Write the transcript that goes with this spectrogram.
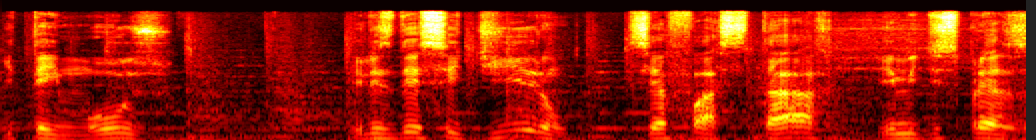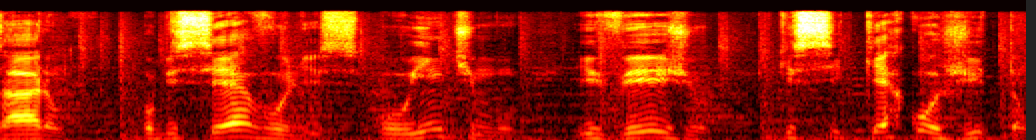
e teimoso. Eles decidiram se afastar e me desprezaram. Observo-lhes o íntimo e vejo que sequer cogitam.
